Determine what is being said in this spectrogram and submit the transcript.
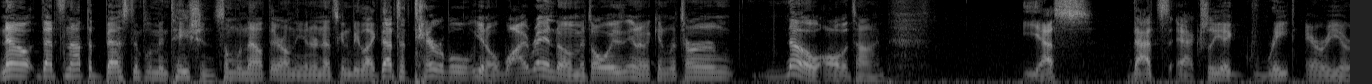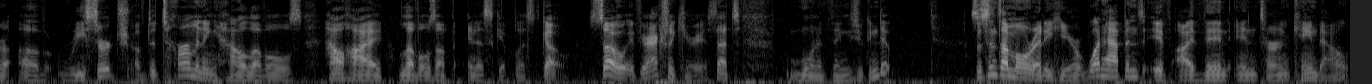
Now, that's not the best implementation. Someone out there on the internet's going to be like, that's a terrible, you know, why random? It's always, you know, it can return no all the time. Yes, that's actually a great area of research of determining how levels, how high levels up in a skip list go. So, if you're actually curious, that's one of the things you can do. So since I'm already here, what happens if I then in turn came out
